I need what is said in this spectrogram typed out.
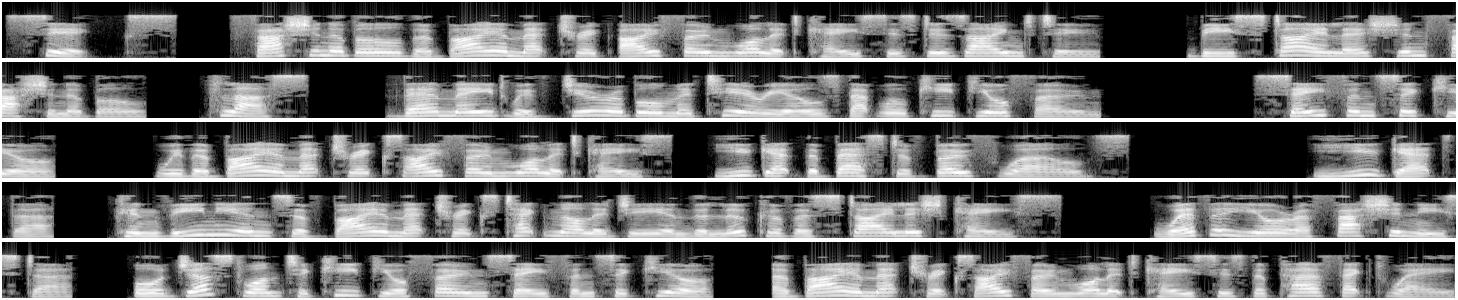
6. Fashionable The biometric iPhone wallet case is designed to be stylish and fashionable. Plus, they're made with durable materials that will keep your phone safe and secure. With a biometrics iPhone wallet case, you get the best of both worlds. You get the convenience of biometrics technology and the look of a stylish case. Whether you're a fashionista or just want to keep your phone safe and secure, a biometrics iPhone wallet case is the perfect way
